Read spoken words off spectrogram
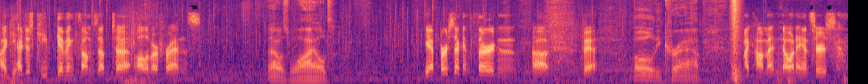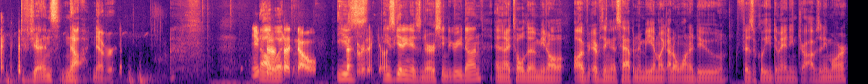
I, I just keep giving thumbs up to all of our friends. That was wild. Yeah, first, second, third, and uh, fifth. Holy crap. My comment, no one answers. Do gens? No, never. you No, should have but- said no. He's he's getting his nursing degree done, and I told him, you know, everything that's happened to me. I'm like, I don't want to do physically demanding jobs anymore.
